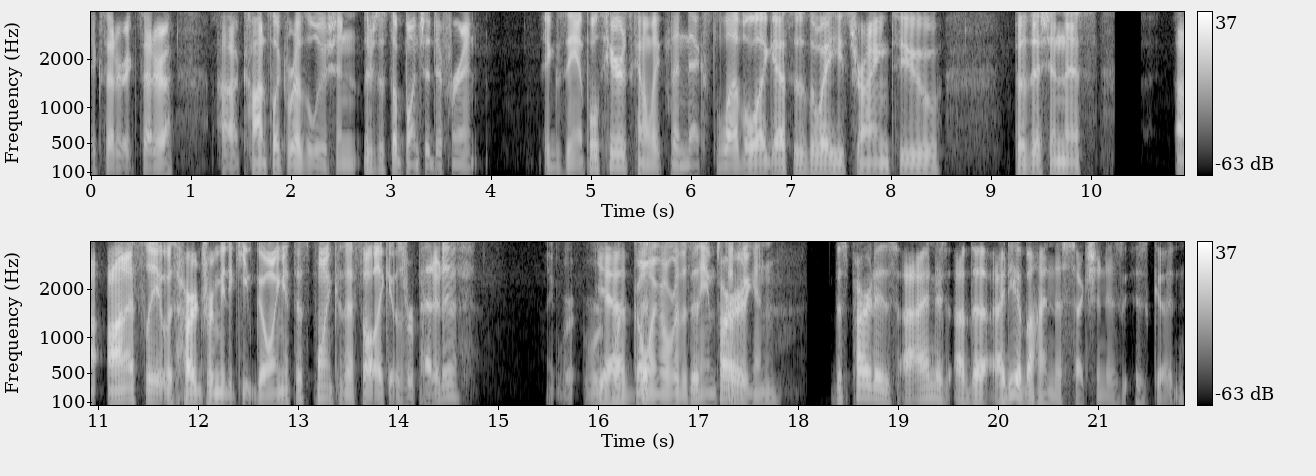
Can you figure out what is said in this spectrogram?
et cetera et cetera uh, conflict resolution there's just a bunch of different examples here it's kind of like the next level i guess is the way he's trying to position this uh, honestly it was hard for me to keep going at this point because i felt like it was repetitive like we're, we're, Yeah, we're going this- over the same stuff again This part is I understand uh, the idea behind this section is is good.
